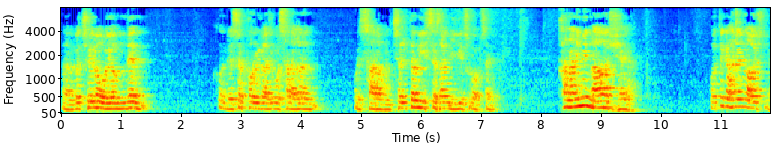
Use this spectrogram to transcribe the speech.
어, 그 죄로 오염된 그 뇌세포를 가지고 살아가는 우리 사람은 절대로 이 세상을 이길 수가 없어요. 하나님이 낳아주셔야 어떻게 하나님 낳아주시냐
